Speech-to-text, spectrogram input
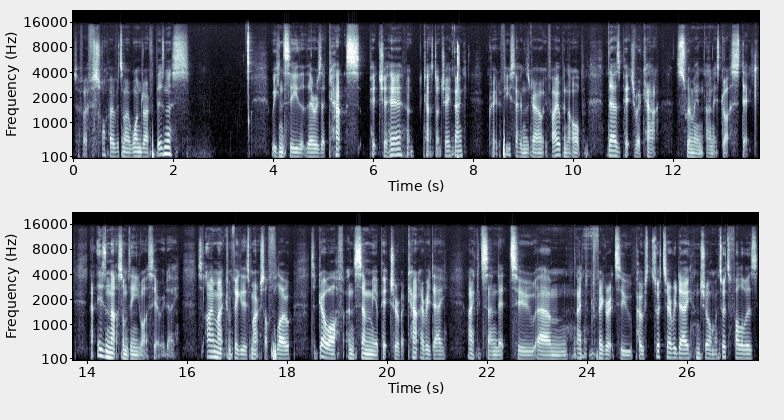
So if I swap over to my OneDrive for Business, we can see that there is a cat's picture here, cats.jpg, created a few seconds ago. If I open that up, there's a picture of a cat swimming and it's got a stick. Now, isn't that something you want to see every day? So I might configure this Microsoft Flow to go off and send me a picture of a cat every day I could send it to, um, I could configure it to post Twitter every day and show my Twitter followers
